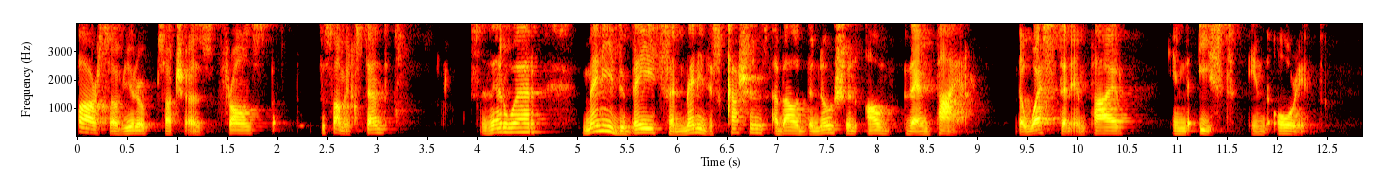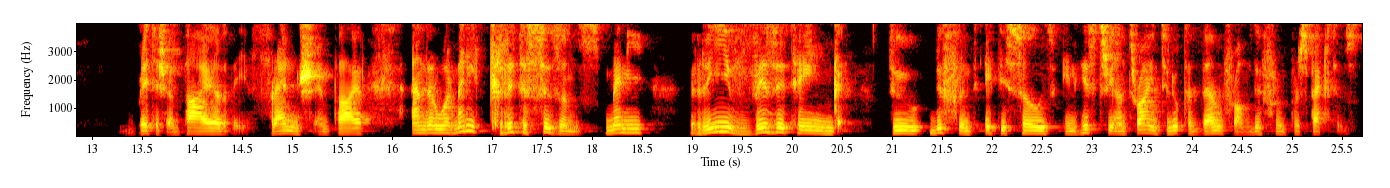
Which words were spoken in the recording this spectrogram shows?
parts of Europe, such as France, but to some extent, there were many debates and many discussions about the notion of the empire, the Western Empire in the East, in the Orient. British Empire, the French Empire, and there were many criticisms, many revisiting to different episodes in history and trying to look at them from different perspectives.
